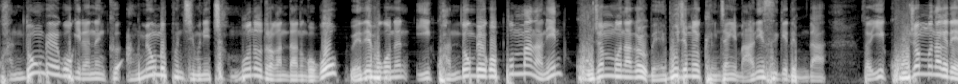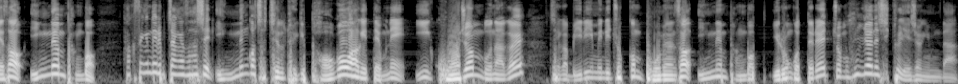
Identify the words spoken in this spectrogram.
관동별곡이라는 그 악명 높은 지문이 전문으로 들어간다는 거고 외대부고는 이 관동별곡뿐만 아닌 고전 문학을 외부 지문을 굉장히 많이 쓰게 됩니다. 그래서 이 고전 문학에 대해서 읽는 방법 학생들 입장에서 사실 읽는 것 자체도 되게 버거워하기 때문에 이 고전 문학을 제가 미리미리 조금 보면서 읽는 방법 이런 것들을 좀 훈련을 시킬 예정입니다.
